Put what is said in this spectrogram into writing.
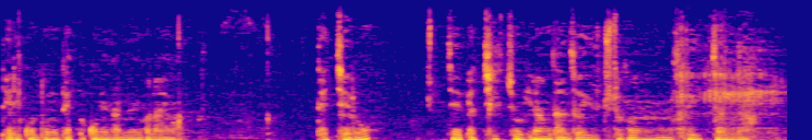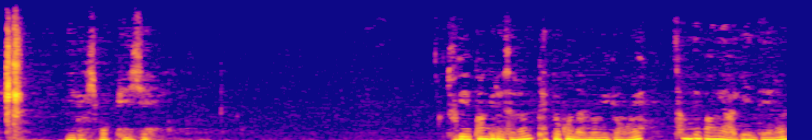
대리권 또는 대표권의 남용에 관하여 대체로 제107조 1항 단서의 유추적용 설의 입장이나 215페이지 두 개의 판결에서는 대표권 남용의 경우에 상대방의 악의인 때에는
